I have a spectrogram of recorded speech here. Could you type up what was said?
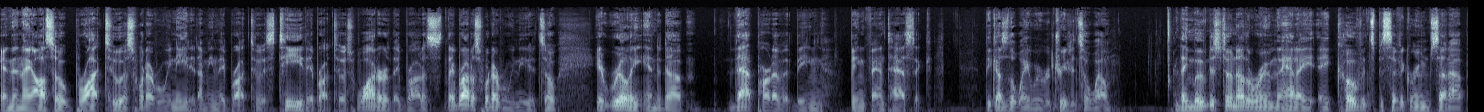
and then they also brought to us whatever we needed. I mean, they brought to us tea, they brought to us water, they brought us they brought us whatever we needed. So it really ended up that part of it being being fantastic because of the way we were treated so well. They moved us to another room. They had a, a COVID specific room set up.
